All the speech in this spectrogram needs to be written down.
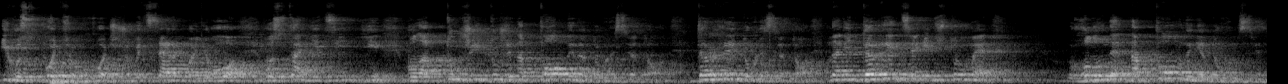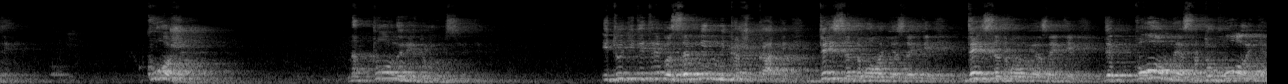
І Господь цього хоче, щоб церква Його в останні ці дні була дуже і дуже наповнена Духа Святого. Дари Духа Святого. Навіть дари це інструмент. Головне наповнення Духом Святим. Кожен наповнений Духом Святим. І тоді не треба замінника шукати, десь задоволення знайти, десь задоволення знайти, де повне задоволення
